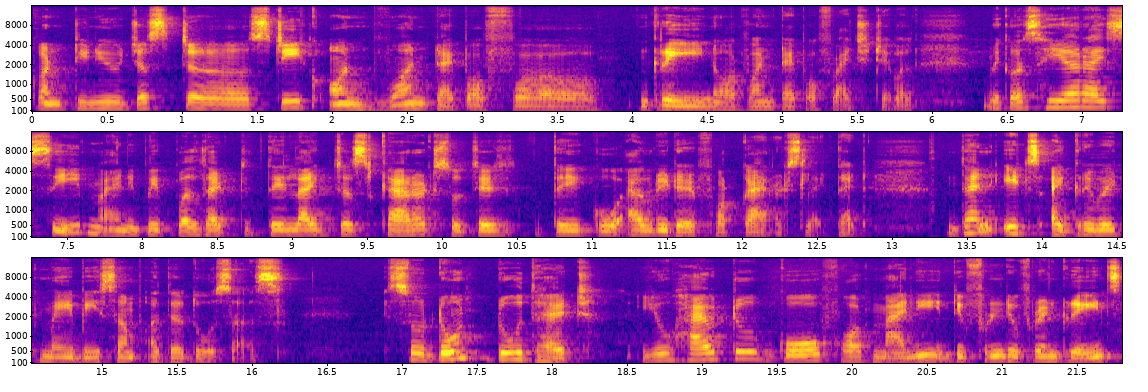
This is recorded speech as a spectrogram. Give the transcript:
continue just uh, stick on one type of uh, grain or one type of vegetable. Because here i see many people that they like just carrots so they they go every day for carrots like that. Then it's aggravate maybe some other dosas. So don't do that. You have to go for many different different grains.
